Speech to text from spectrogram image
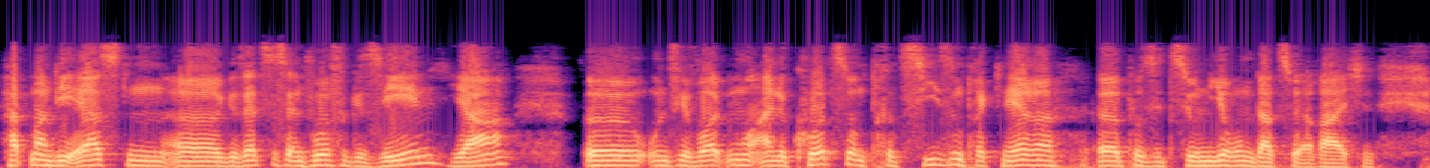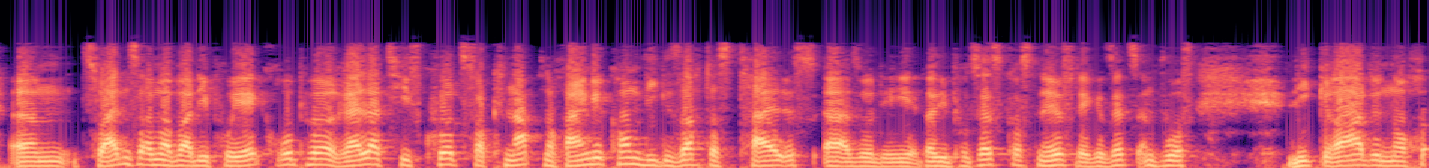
hat man die ersten äh, Gesetzesentwürfe gesehen, ja, und wir wollten nur eine kurze und präzise und prägnäre äh, Positionierung dazu erreichen. Ähm, zweitens einmal war die Projektgruppe relativ kurz vor knapp noch reingekommen. Wie gesagt, das Teil ist, äh, also die, die Prozesskostenhilfe, der Gesetzentwurf liegt gerade noch,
